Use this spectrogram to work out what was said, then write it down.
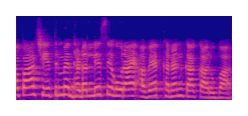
जमुनापार क्षेत्र में धड़ल्ले से हो रहा है अवैध खनन का कारोबार।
